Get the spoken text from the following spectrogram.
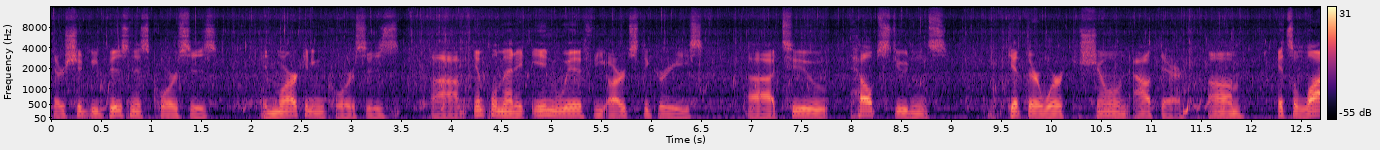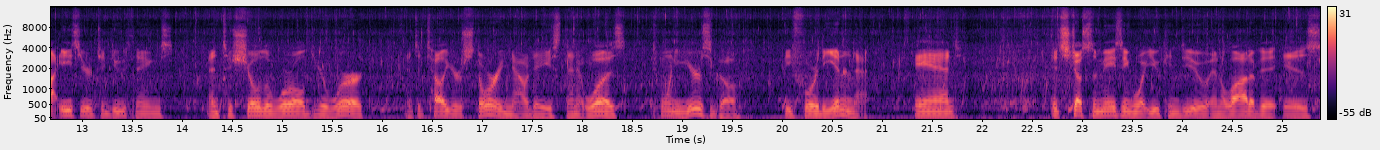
there should be business courses and marketing courses um, implemented in with the arts degrees uh, to help students get their work shown out there. Um, it's a lot easier to do things and to show the world your work and to tell your story nowadays than it was 20 years ago before the internet. And it's just amazing what you can do. And a lot of it is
